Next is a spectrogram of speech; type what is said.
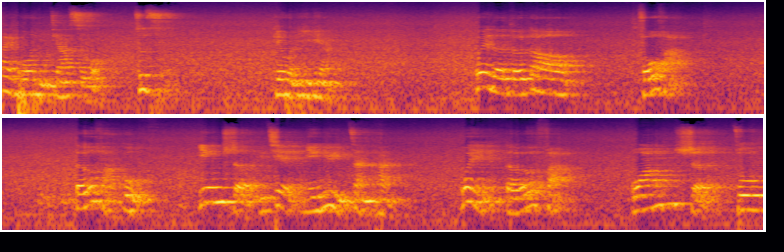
拜托你加持我，支持，给我力量。为了得到佛法，得法故，应舍一切名誉赞叹，为得法。王舍诸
